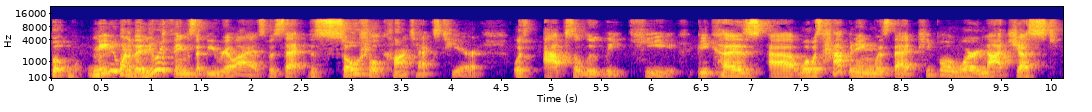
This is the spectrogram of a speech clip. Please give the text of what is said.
But maybe one of the newer things that we realized was that the social context here was absolutely key because uh, what was happening was that people were not just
